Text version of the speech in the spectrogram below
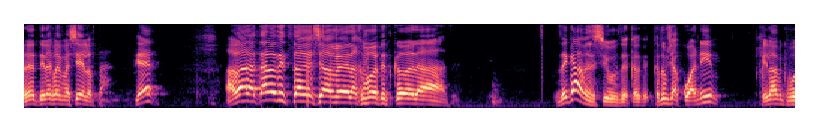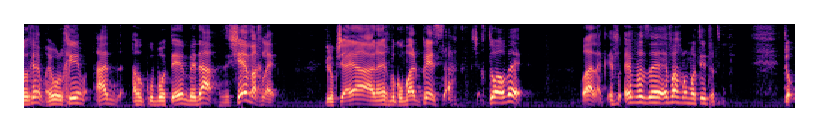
ותלך לבשל אותה, כן? אבל אתה לא תצטרך שם לחוות את כל ה... זה, זה גם איזשהו, זה, כתוב שהכוהנים, בחילה מכבודכם, היו הולכים עד ארכובותיהם בדם, זה שבח להם. כאילו כשהיה נניח בקורבן פסח, שחטו הרבה. וואלה, איפה, זה, איפה אנחנו מוצאים את עצמנו? טוב,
